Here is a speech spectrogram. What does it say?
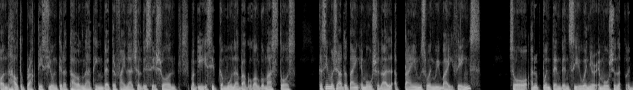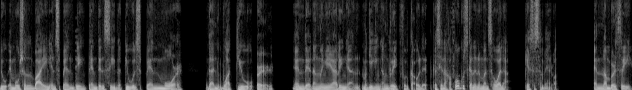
on how to practice yung tinatawag nating better financial decision. Mag-iisip ka muna bago kang gumastos kasi masyado tayong emotional at times when we buy things. So, ano po yung tendency? When you're emotional, do emotional buying and spending, tendency that you will spend more than what you earn. And then, ang nangyayari niyan, magiging ungrateful ka ulit kasi nakafocus ka na naman sa wala kesa sa meron. And number three,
